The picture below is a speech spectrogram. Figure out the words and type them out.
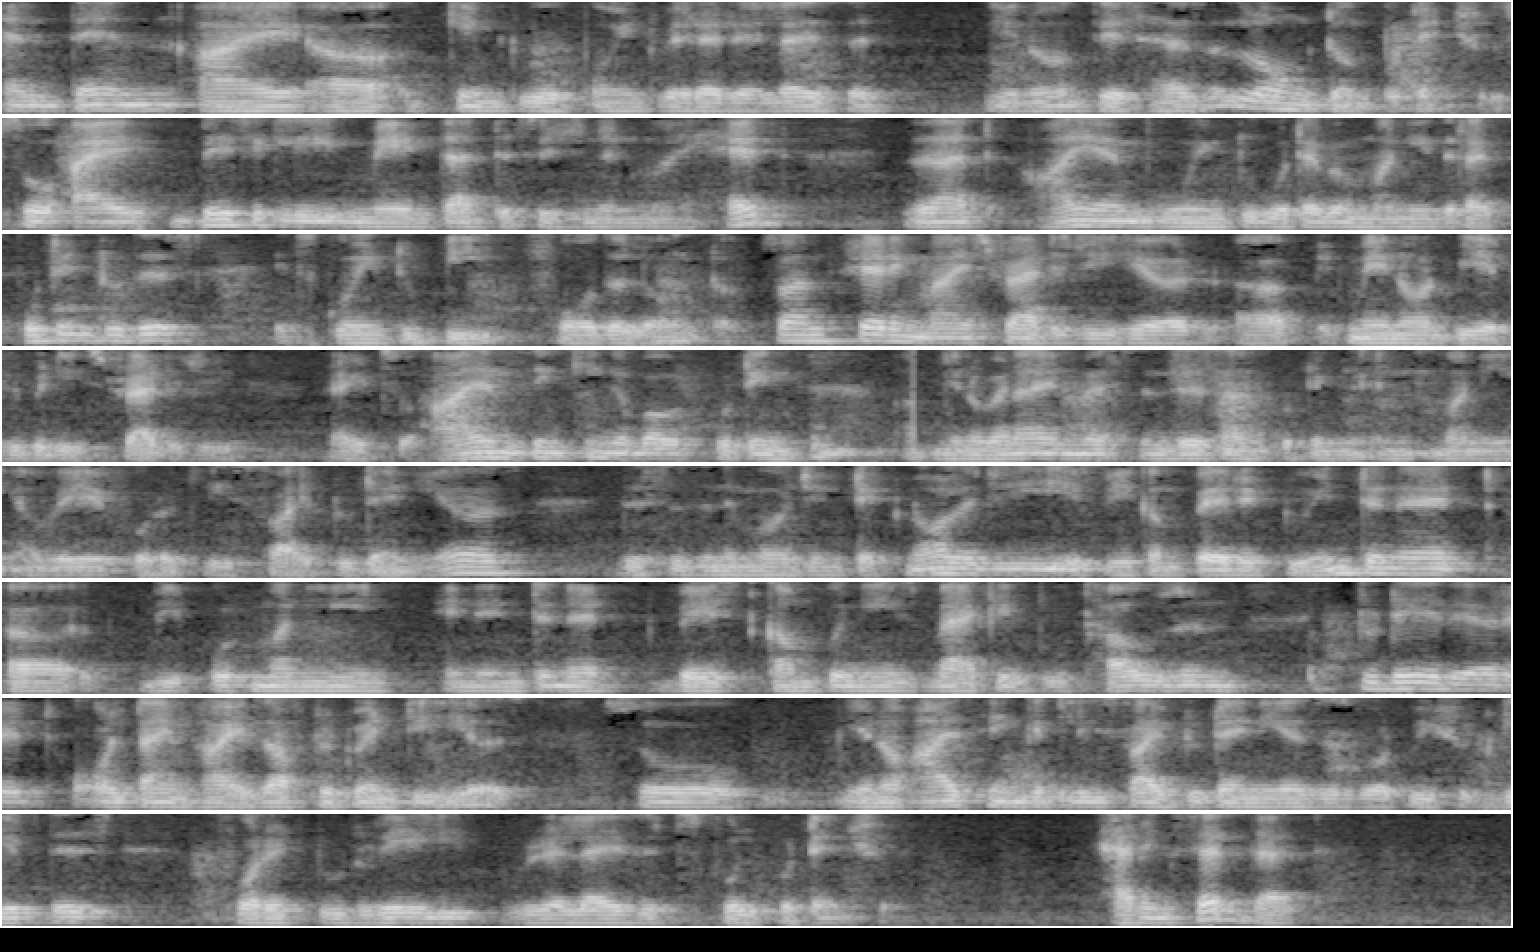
And then I uh, came to a point where I realized that, you know, this has a long term potential. So I basically made that decision in my head that I am going to, whatever money that I put into this, it's going to be for the long term. So I'm sharing my strategy here. Uh, it may not be everybody's strategy, right? So I am thinking about putting, uh, you know, when I invest in this, I'm putting in money away for at least five to 10 years. This is an emerging technology. If we compare it to internet, uh, we put money in, in internet based companies back in 2000. Today they're at all time highs after 20 years. So, you know, I think at least five to 10 years is what we should give this for it to really realize its full potential. Having said that,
